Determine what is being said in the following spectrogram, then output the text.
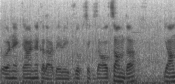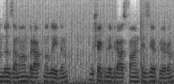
Bu örnekte her ne kadar BB-238'i alsam da yandığı zaman bırakmalıydım. Bu şekilde biraz fantezi yapıyorum.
